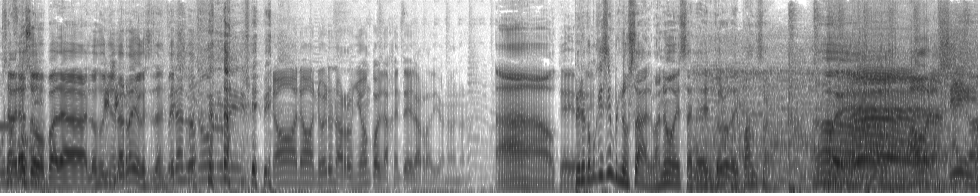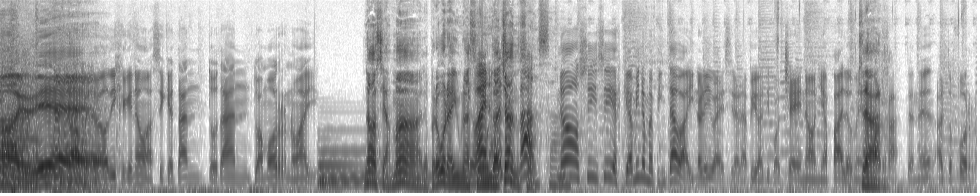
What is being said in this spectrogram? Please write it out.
Un zafó. abrazo para los dueños de la radio que se están enterando. No, no, no era una reunión con la gente de la radio, no, no, no. Ah, ok. Pero como que siempre nos salva, ¿no? Esa la del dolor de panza. Muy bien. Ahora sí. Muy No, bien. pero dije que no, así que tanto, tanto amor no hay. No seas malo, pero bueno, hay una Y bueno, segunda veces chance. pasa. No, sí, sí, es que a mí no me pintaba y no le iba a decir a la piba tipo, che, no, ni a palo, me Claro. da paja, ¿entendés? Alto forro.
